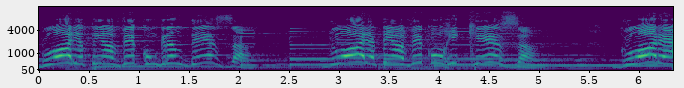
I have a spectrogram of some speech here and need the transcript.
Glória tem a ver com grandeza. Glória tem a ver com riqueza. Glória é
